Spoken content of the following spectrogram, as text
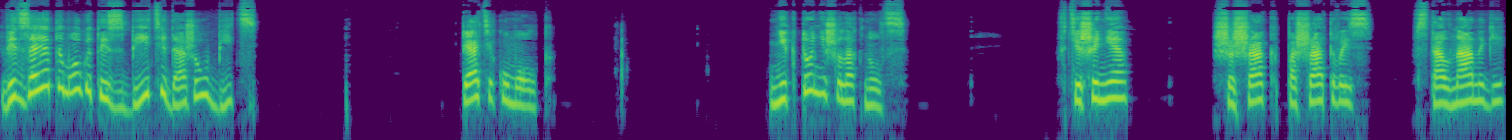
Ведь за это могут избить и даже убить. Пятик умолк. Никто не шелохнулся. В тишине Шишак, пошатываясь, встал на ноги,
